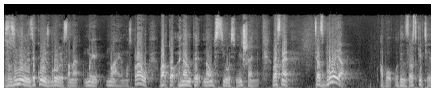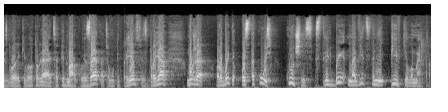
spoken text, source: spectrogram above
зрозуміли, з якою зброєю саме ми маємо справу, варто глянути на ось ці ось мішені. Власне, ця зброя або один з зразків цієї зброї, який виготовляється під маркою Z на цьому підприємстві, зброяр, може робити ось таку кучність стрільби на відстані пів кілометра.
